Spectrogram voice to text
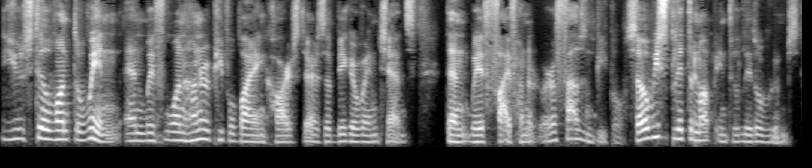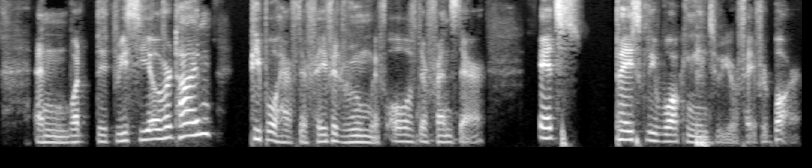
you still want to win. And with 100 people buying cards, there's a bigger win chance than with 500 or 1,000 people. So we split them up into little rooms. And what did we see over time? People have their favorite room with all of their friends there. It's basically walking into your favorite bar.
